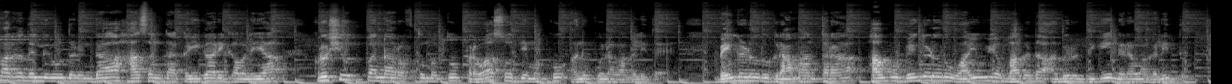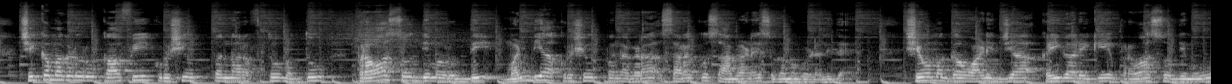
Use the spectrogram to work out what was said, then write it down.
ಮಾರ್ಗದಲ್ಲಿರುವುದರಿಂದ ಹಾಸನದ ಕೈಗಾರಿಕಾ ವಲಯ, ಕೃಷಿ ಉತ್ಪನ್ನ ರಫ್ತು ಮತ್ತು ಪ್ರವಾಸೋದ್ಯಮಕ್ಕೂ ಅನುಕೂಲವಾಗಲಿದೆ. ಬೆಂಗಳೂರು ಗ್ರಾಮಾಂತರ ಹಾಗೂ ಬೆಂಗಳೂರು ವಾಯುವ್ಯ ಭಾಗದ ಅಭಿವೃದ್ಧಿಗೆ ನೆರವಾಗಲಿದ್ದು, ಚಿಕ್ಕಮಗಳೂರು ಕಾಫಿ, ಕೃಷಿ ಉತ್ಪನ್ನ ರಫ್ತು ಮತ್ತು ಪ್ರವಾಸೋದ್ಯಮ ವೃದ್ಧಿ, ಮಂಡ್ಯ ಕೃಷಿ ಉತ್ಪನ್ನಗಳ ಸರಕು ಸಾಗಣೆ ಸುಗಮಗೊಳ್ಳಲಿದೆ. ಶಿವಮೊಗ್ಗ ವಾಣಿಜ್ಯ ಕೈಗಾರಿಕೆ ಪ್ರವಾಸೋದ್ಯಮವು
